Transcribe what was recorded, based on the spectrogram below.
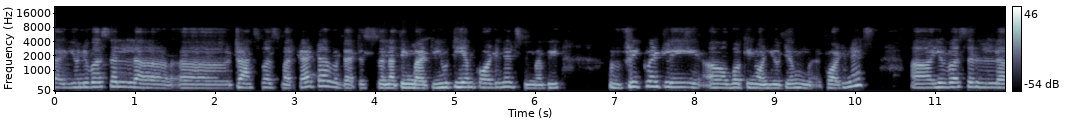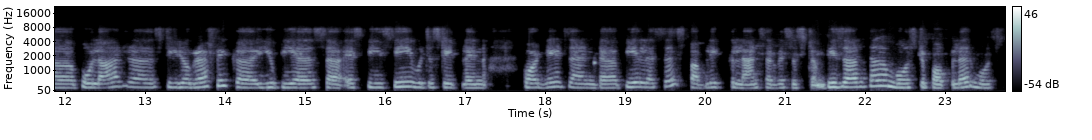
uh, universal uh, transverse Mercator, that is nothing but UTM coordinates. Frequently uh, working on UTM coordinates. Uh, universal polar stereographic, UPS, SPC, which is state plane coordinates, and PLSS, public land survey system. These are the most popular, most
